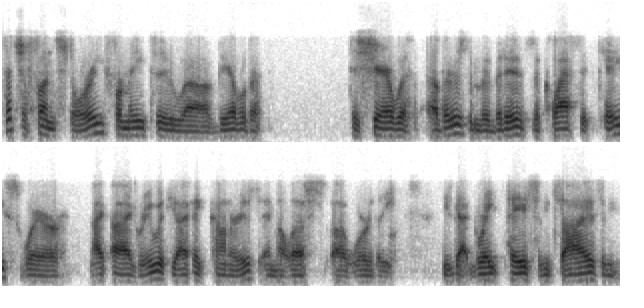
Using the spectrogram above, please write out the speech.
Such a fun story for me to uh, be able to to share with others. But it is a classic case where I, I agree with you. I think Connor is MLS uh, worthy. He's got great pace and size, and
